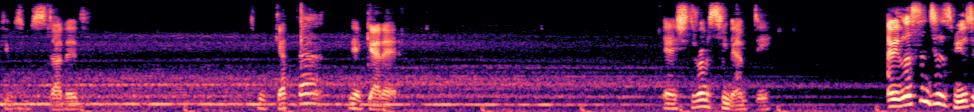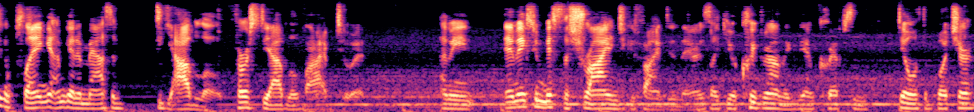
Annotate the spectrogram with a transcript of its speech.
Give some studded. Can we get that? Yeah, get it. Yeah, she's the room seem empty. I mean, listen to this music and playing it, I'm getting a massive Diablo, first Diablo vibe to it. I mean, it makes me miss the shrines you can find in there. It's like you're creeping around the damn crypts and dealing with the butcher,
